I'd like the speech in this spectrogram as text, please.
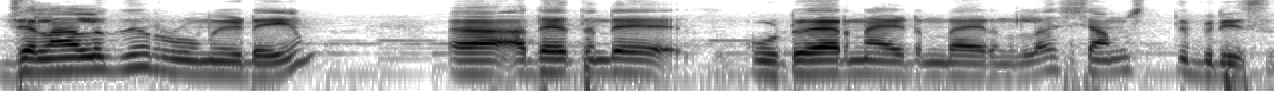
ജലാലുദ്ദീൻ റൂമിയുടെയും അദ്ദേഹത്തിന്റെ കൂട്ടുകാരനായിട്ടുണ്ടായിരുന്നുള്ള ഷംസ് തിബ്രീസ്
